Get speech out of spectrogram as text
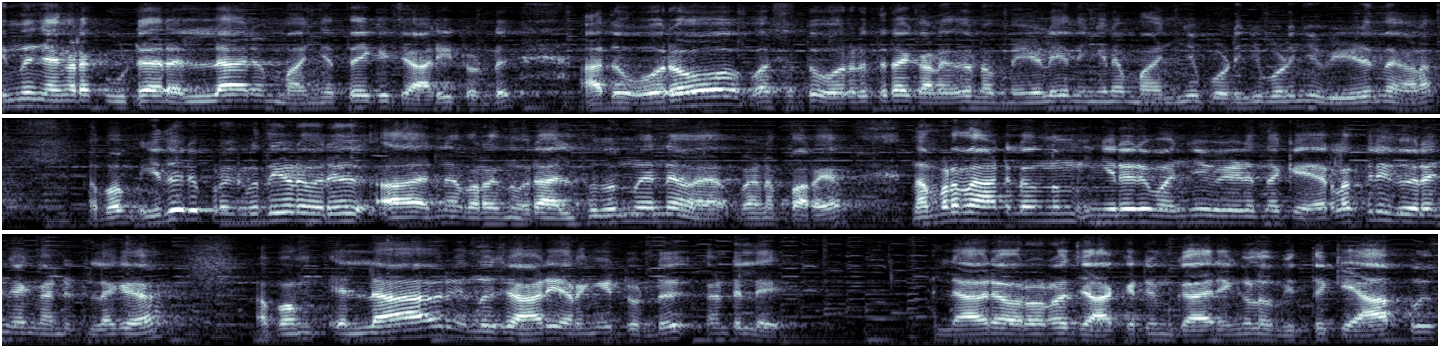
ഇന്ന് ഞങ്ങളുടെ കൂട്ടുകാരെല്ലാവരും മഞ്ഞത്തേക്ക് ചാടിയിട്ടുണ്ട്. അത് ഓരോ വശത്തും ഓരോരുത്തരെ കാണുന്നുണ്ടോ. മേളിൽ നിന്ന് ഇങ്ങനെ മഞ്ഞ് പൊടിഞ്ഞ് പൊടിഞ്ഞ് വീഴുന്ന കാണാം. അപ്പം ഇതൊരു പ്രകൃതിയുടെ ഒരു എന്നാ പറയുന്ന ഒരു അത്ഭുതം എന്ന് തന്നെ വേണം പറയാം നമ്മുടെ നാട്ടിലൊന്നും ഇങ്ങനെ ഒരു മഞ്ഞ് വീഴുന്ന കേരളത്തിൽ ഇതുവരെ ഞാൻ കണ്ടിട്ടില്ല അപ്പം എല്ലാവരും ഇന്ന് ചാടി ഇറങ്ങിയിട്ടുണ്ട് കണ്ടില്ലേ? എല്ലാവരും ഓരോരോ ജാക്കറ്റും കാര്യങ്ങളും വിത്ത് ക്യാപ്പ്.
